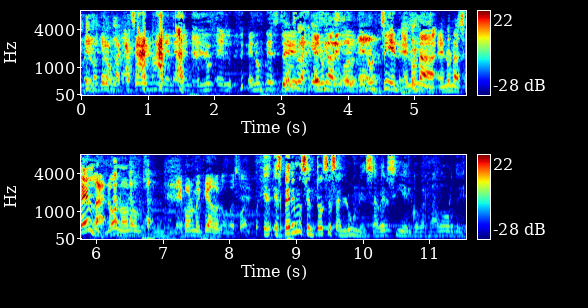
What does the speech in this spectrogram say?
pero no, quiero flaquecer en un, en, este, en una, en un- sí, en, en una, en una celda, no, no, no, mejor me quedo como estoy. Es- Esperemos entonces al lunes a ver si el gobernador de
